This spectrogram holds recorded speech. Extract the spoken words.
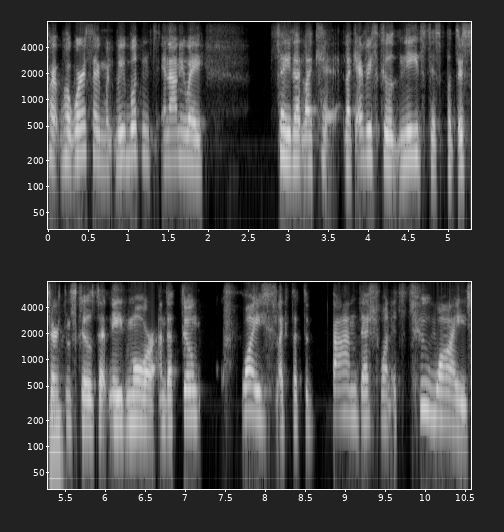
what, what we're saying, we- we wouldn't in any way say that like uh, like every school needs this, but there's certain schools that need more and that don't quite like that. The band DEIS one, it's too wide.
